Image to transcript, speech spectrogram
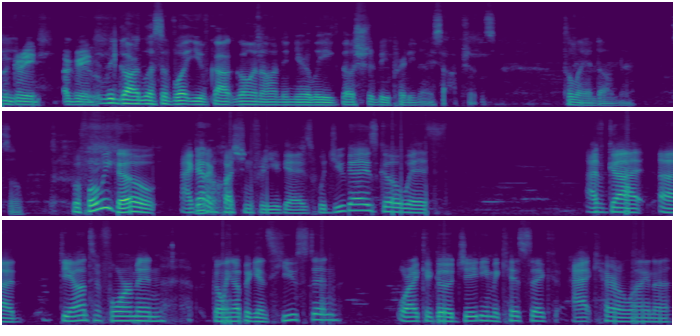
agreed, agreed. Regardless of what you've got going on in your league, those should be pretty nice options to land on there. So before we go, I got yeah. a question for you guys. Would you guys go with? I've got uh D'Onta Foreman going up against Houston, or I could go J.D. McKissic at Carolina,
